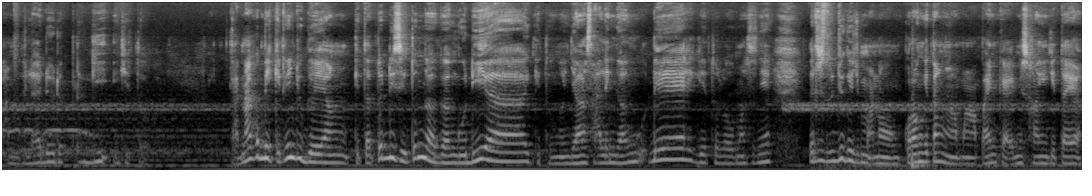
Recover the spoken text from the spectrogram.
alhamdulillah dia udah pergi gitu. Karena aku mikirnya juga yang kita tuh di situ nggak ganggu dia gitu jangan saling ganggu deh gitu loh maksudnya terus itu juga cuma nongkrong kita nggak ngapain kayak misalnya kita ya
